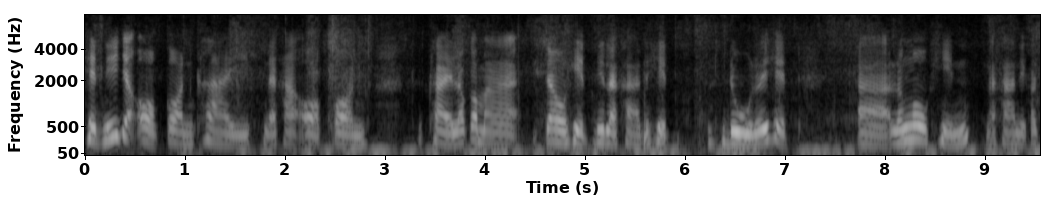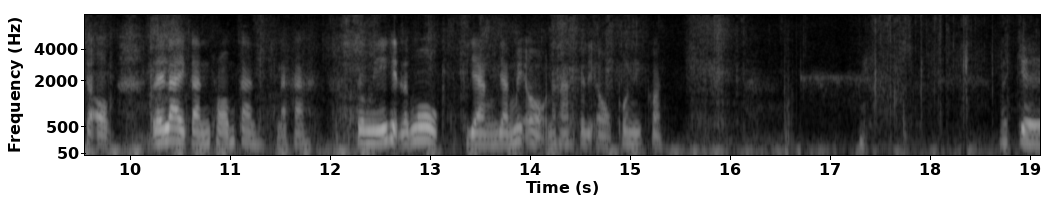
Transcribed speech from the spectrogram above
เห็ดนี้จะออกก่อนใครนะคะ ออกก่อนใครแล้วก็มาเจ้าเห็ดนี่แหละค่ะเห็ดดูหรือเห็ด ละโงกหินนะคะนี่เขาจะออกไล่ๆกันพร้อมกันนะคะ ตรงนี้เห็ดละโงกยังยังไม่ออกนะคะ ก็จะออกพวกนี้ก่อน มาเจอ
